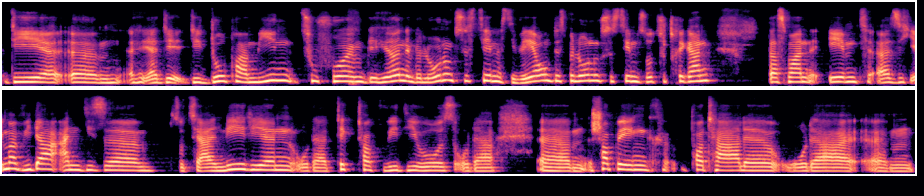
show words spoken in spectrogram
die, ähm, ja, die, die Dopaminzufuhr im Gehirn, im Belohnungssystem, ist die Währung des Belohnungssystems so zu triggern, dass man eben äh, sich immer wieder an diese sozialen Medien oder TikTok-Videos oder ähm, Shopping-Portale oder ähm,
